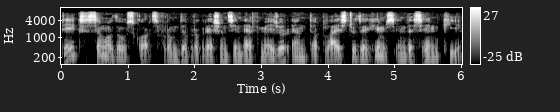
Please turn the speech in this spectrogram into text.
takes some of those chords from the progressions in F major and applies to the hymns in the same key.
